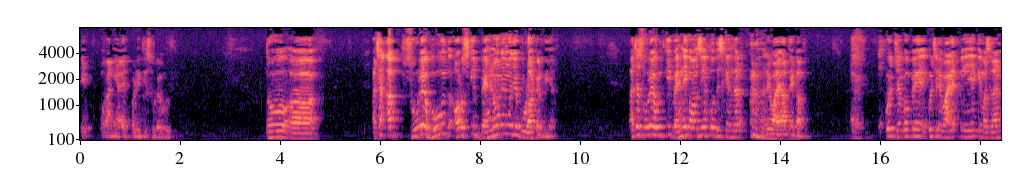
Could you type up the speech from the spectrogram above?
एक पुरानी आयत पढ़ी थी सूर्य हूद की। तो आ, अच्छा अब सूर्य हूद और उसकी बहनों ने मुझे बूढ़ा कर दिया। अच्छा सूर्य हूद की बहनें कौन सी हैं? खुद इसके अंदर रिवायात है काफ़ी। कुछ जगहों पे कुछ रिवायत में ये है कि मसलन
